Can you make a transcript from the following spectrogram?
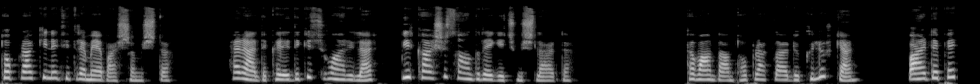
Toprak yine titremeye başlamıştı. Herhalde kaledeki süvariler bir karşı saldırıya geçmişlerdi. Tavandan topraklar dökülürken Bardepet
